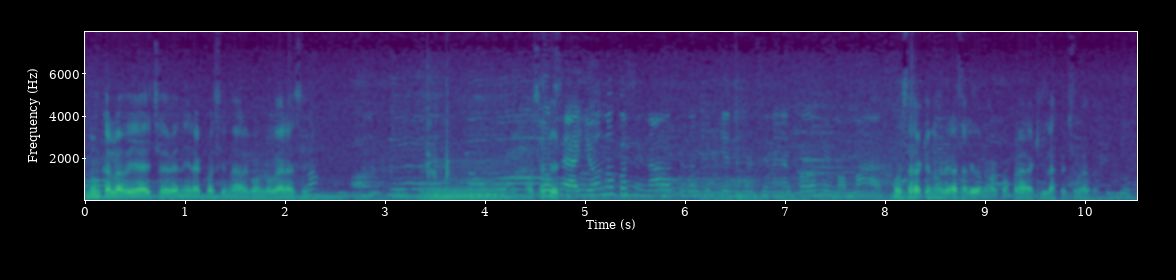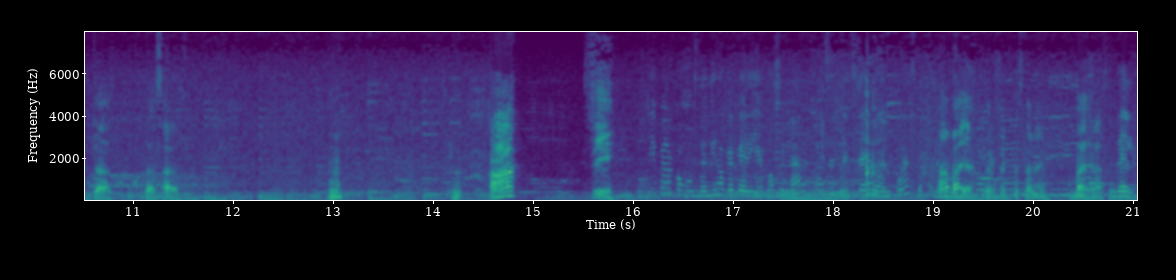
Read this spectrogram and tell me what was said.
Nunca lo había hecho de venir a cocinar a algún lugar así. No. Mm, o, sea O que, sea, yo no cocinaba, sino que quienes encienden el fuego es mi mamá. o sea que nos hubiera salido mejor comprar aquí las pechugas. pues. Ya, ya asadas. ¿Mm? ¿Ah? Sí. Sí, pero como usted dijo que quería cocinar, entonces le cedo el puesto. Ah, vaya, perfecto, está bien. Vaya, gracias. Dele.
